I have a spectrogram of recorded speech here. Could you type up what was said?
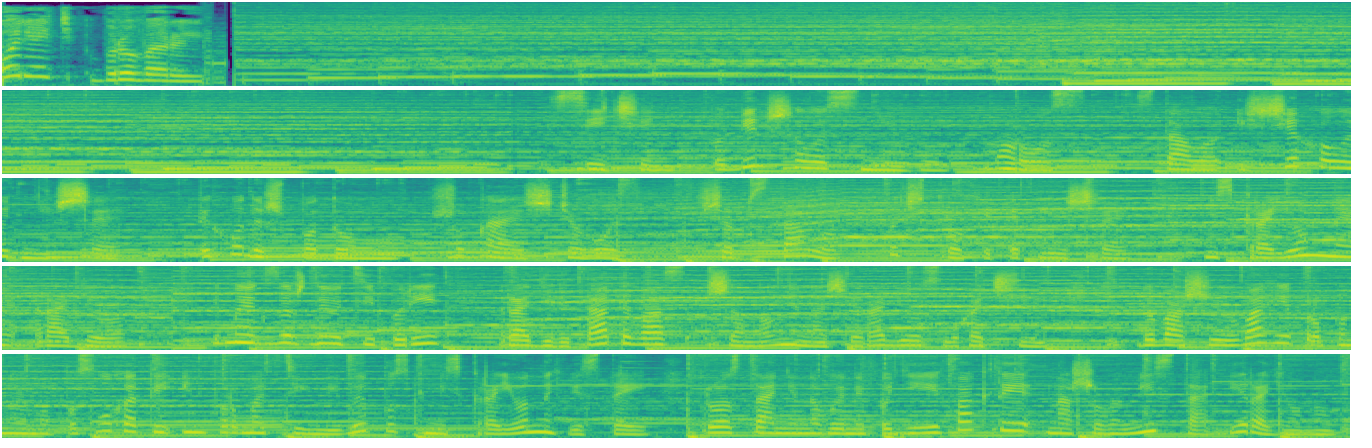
Говорять бровари. Січень побільшало снігу, мороз, стало іще холодніше. Ти ходиш по дому, шукаєш чогось, щоб стало хоч трохи тепліше. Міськрайонне радіо. І ми, як завжди, у цій порі раді вітати вас, шановні наші радіослухачі. До вашої уваги пропонуємо послухати інформаційний випуск міськрайонних вістей про останні новини, події, факти нашого міста і району.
